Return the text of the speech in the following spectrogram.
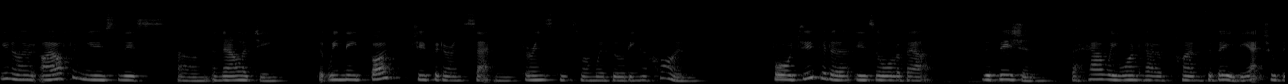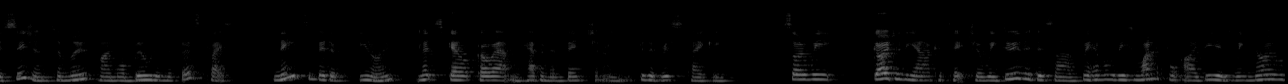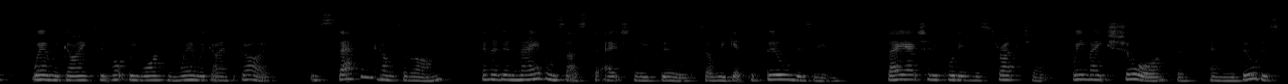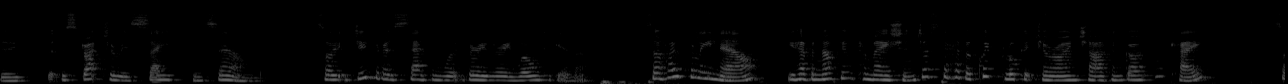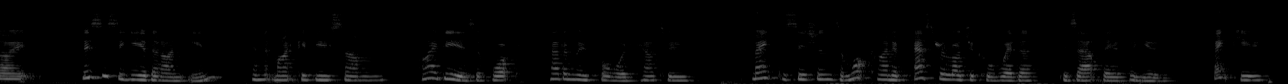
you know, I often use this um, analogy that we need both Jupiter and Saturn, for instance, when we're building a home. For Jupiter is all about the vision, the how we want our home to be, the actual decision to move home or build in the first place needs a bit of, you know, let's go go out and have an adventure and a bit of risk taking. So we go to the architecture, we do the designs, we have all these wonderful ideas, we know where we're going to, what we want and where we're going to go. And Saturn comes along and it enables us to actually build. So we get the builders in. They actually put in the structure. We make sure that, and the builders do, that the structure is safe and sound. So Jupiter and Saturn work very, very well together. So hopefully now you have enough information just to have a quick look at your own chart and go, okay, so this is the year that I'm in, and it might give you some ideas of what how to move forward, how to make decisions, and what kind of astrological weather is out there for you. Thank you.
